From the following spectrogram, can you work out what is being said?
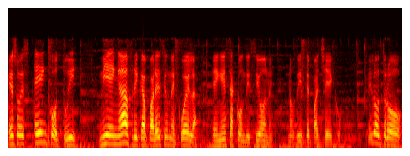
Eso es en Cotuí, ni en África aparece una escuela en esas condiciones, nos dice Pacheco. El otro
